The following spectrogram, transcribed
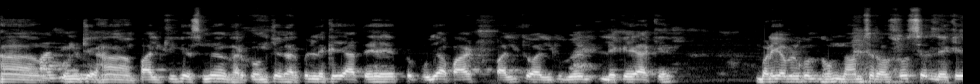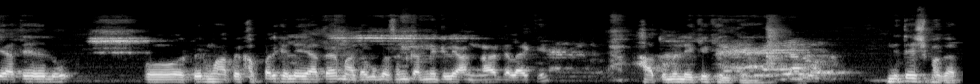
हाँ। उनके हाँ पालकी के इसमें घर पे उनके घर पे लेके जाते हैं फिर पूजा पाठ पालकी वालकी पे लेके जाके बढ़िया बिल्कुल धूमधाम से रसों से लेके जाते हैं लोग। और फिर वहाँ पे खप्पर खेले जाता है माता को प्रसन्न करने के लिए अंगार जला के हाथों में लेके खेलते हैं। नितेश भगत।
